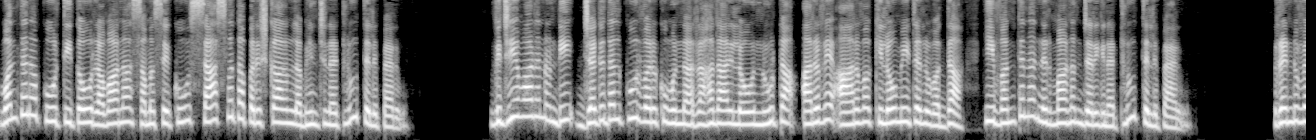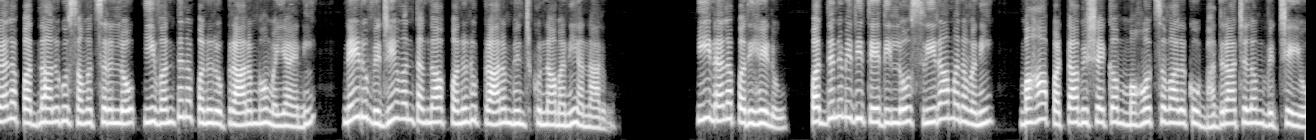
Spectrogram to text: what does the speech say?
వంతెన పూర్తితో రవాణా సమస్యకు శాశ్వత పరిష్కారం లభించినట్లు తెలిపారు. విజయవాడ నుండి జగదల్పూర్ వరకు ఉన్న రహదారిలో నూట అరవై ఆరవ కిలోమీటర్లు వద్ద ఈ వంతెన నిర్మాణం జరిగినట్లు తెలిపారు. రెండు వేల పద్నాలుగు సంవత్సరంలో ఈ వంతెన పనులు ప్రారంభమయ్యాయని నేడు విజయవంతంగా పనులు ప్రారంభించుకున్నామని అన్నారు. ఈ నెల పదిహేడు పద్దెనిమిది తేదీల్లో శ్రీరామనవని మహా పట్టాభిషేకం మహోత్సవాలకు భద్రాచలం విచ్చేయు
